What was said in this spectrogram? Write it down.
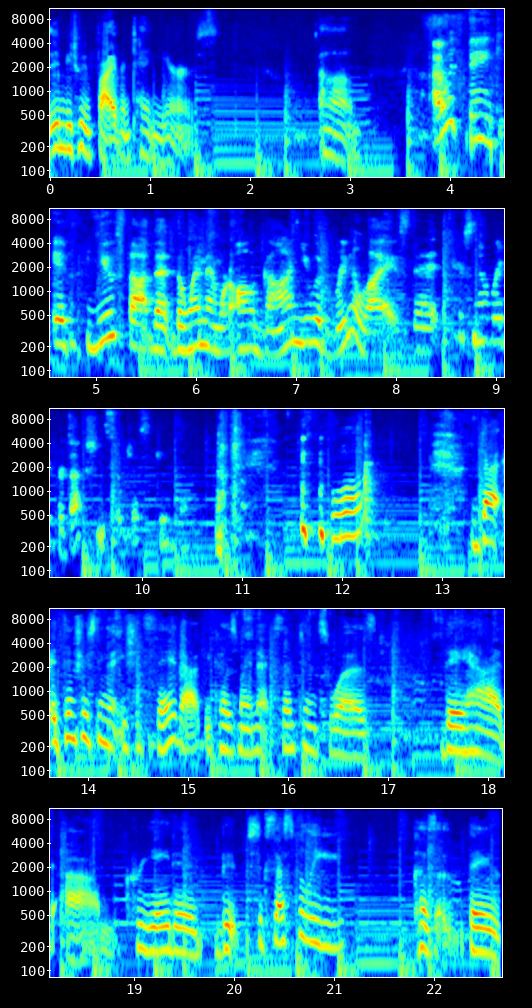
in between five and ten years. Um, I would think if you thought that the women were all gone, you would realize that there's no reproduction, so just give up. well, that it's interesting that you should say that because my next sentence was they had um, created successfully because they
